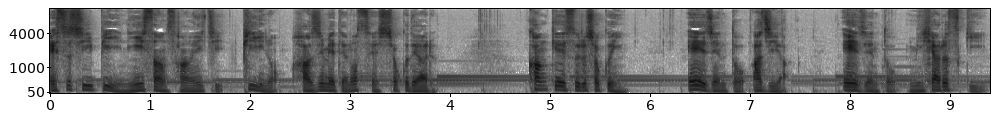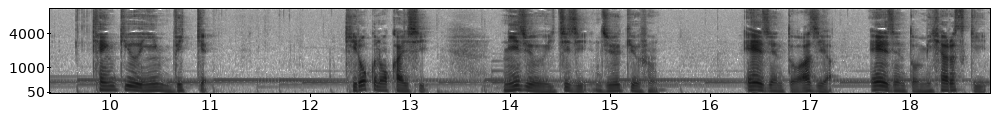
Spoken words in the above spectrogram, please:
SCP-2331P の初めての接触である。関係する職員エージェントアジアエージェントミヒャルスキー研究員ビッケ。記録の開始。21時19分。エージェントアジアエージェントミヒャルスキー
